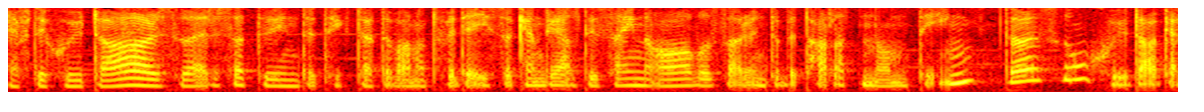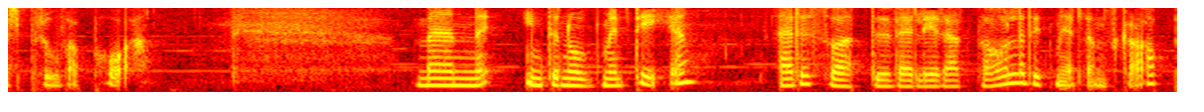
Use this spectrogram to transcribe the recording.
efter sju dagar så är det så att du inte tyckte att det var något för dig så kan du alltid signa av och så har du inte betalat någonting. Du har alltså sju dagars prova på. Men inte nog med det. Är det så att du väljer att behålla ditt medlemskap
